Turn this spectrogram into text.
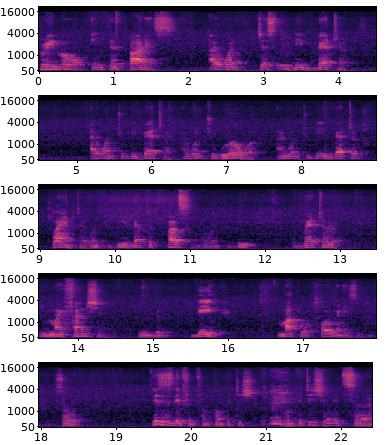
primo inter pares. I want just to be better. I want to be better. I want to grow. I want to be a better plant. I want to be a better person. I want to be better in my function in the big macro organism. So this is different from competition. competition, it's uh,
